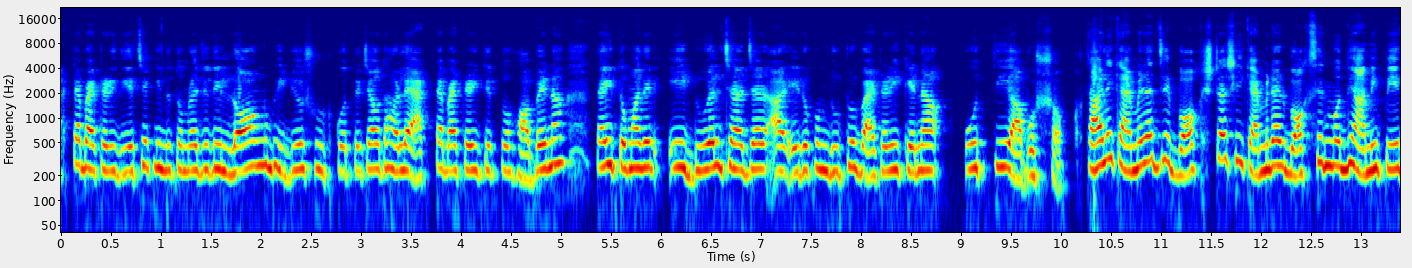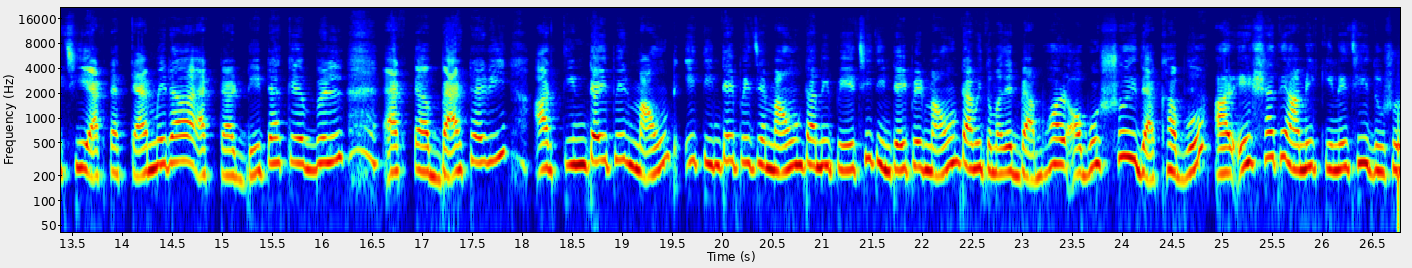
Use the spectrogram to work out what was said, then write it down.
একটা ব্যাটারি দিয়েছে। কিন্তু তোমরা যদি লং ভিডিও শ্যুট করতে চাও, তাহলে একটা ব্যাটারিতে তো হবে না। তাই তোমাদের এই ডুয়েল চার্জার আর এরকম দুটো ব্যাটারি কেনা অতি আবশ্যক। তাহলে ক্যামেরার যে বক্সটা সেই ক্যামেরার বক্সের মধ্যে আমি পেয়েছি একটা ক্যামেরা, একটা ডেটা কেবল একটা ব্যাটারি আর তিন টাইপের মাউন্ট এই তিন টাইপের যে মাউন্ট আমি পেয়েছি, তিন টাইপের মাউন্ট আমি তোমাদের ব্যবহার অবশ্যই দেখাবো। আর এর সাথে আমি কিনেছি দুশো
